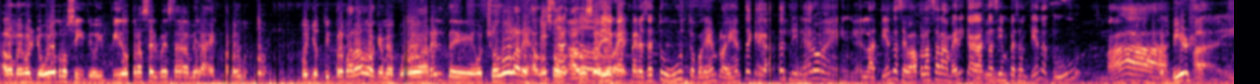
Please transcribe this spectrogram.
a lo mejor yo voy a otro sitio y pido otra cerveza, mira, esta me gustó, pues yo estoy preparado a que me puedo dar el de 8 dólares a 12, a Exacto. 12 Oye, dólares. pe- pero ese es tu gusto, por ejemplo, hay gente que gasta el dinero en, en las tiendas, se va a Plaza de la América, gasta 100 pesos en tienda, tú vas beer. a- y,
